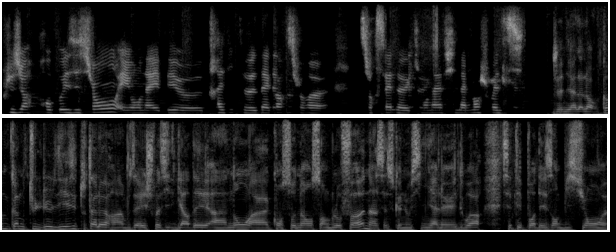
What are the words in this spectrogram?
plusieurs propositions et on a été très vite d'accord sur sur celle euh, qu'on a finalement choisie. Génial. Alors, comme, comme tu le disais tout à l'heure, hein, vous avez choisi de garder un nom à consonance anglophone. Hein, c'est ce que nous signale Edouard. C'était pour des ambitions euh,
